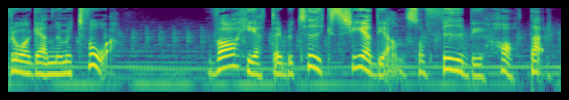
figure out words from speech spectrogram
Fråga nummer två. Vad heter butikskedjan som Phoebe hatar?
